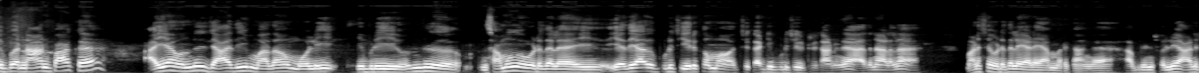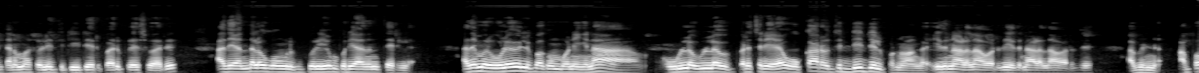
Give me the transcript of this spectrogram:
இப்போ நான் பார்க்க ஐயா வந்து ஜாதி மதம் மொழி இப்படி வந்து சமூக விடுதலை எதையாவது பிடிச்சி இறுக்கமாக வச்சு கட்டி பிடிச்சிக்கிட்டு இருக்கானுங்க. அதனால தான் மனசை விடுதலை அடையாமல் இருக்காங்க அப்படின்னு சொல்லி ஆணித்தனமாக சொல்லி திட்டிக்கிட்டே இருப்பார் பேசுவார். அது எந்த அளவுக்கு உங்களுக்கு புரியும் புரியாதுன்னு தெரியல. அதே மாதிரி உளவியல் பக்கம் போனீங்கன்னா உள்ள உள்ள பிரச்சனையை உட்கார வச்சு டீட்டெயில் பண்ணுவாங்க. இதனால தான் வருது இதனால தான் வருது அப்படின்னு. அப்போ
